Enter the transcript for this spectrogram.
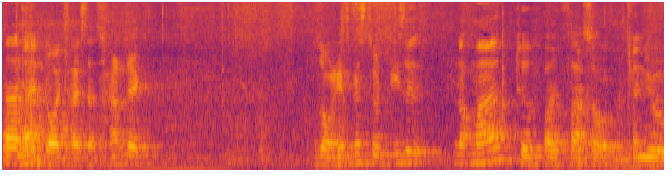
Also in Deutsch heißt das Schandeck. So, und jetzt misst du diese nochmal. 2.5. So, can you,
